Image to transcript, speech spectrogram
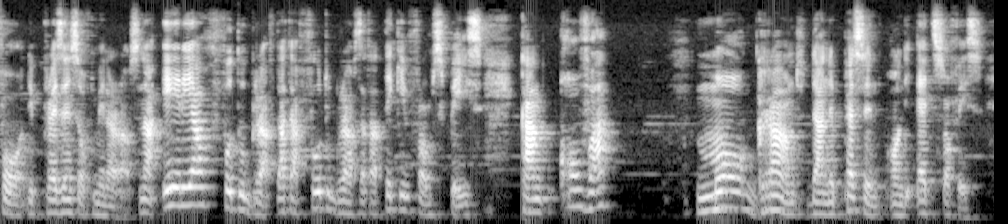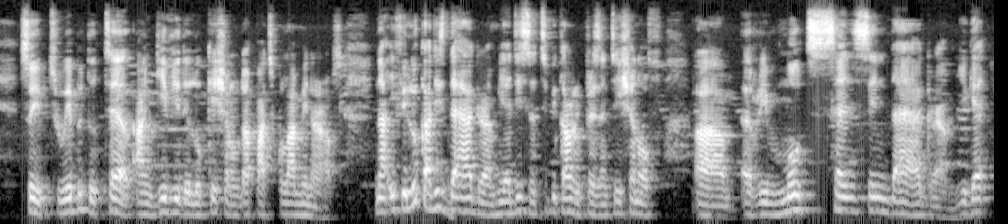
for the presence of minerals. Now, aerial photographs that are photographs that are taken from space can cover more ground than a person on the earth's surface. So to be able to tell and give you the location of that particular minerals. Now if you look at this diagram here this is a typical representation of um, a remote sensing diagram. You get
